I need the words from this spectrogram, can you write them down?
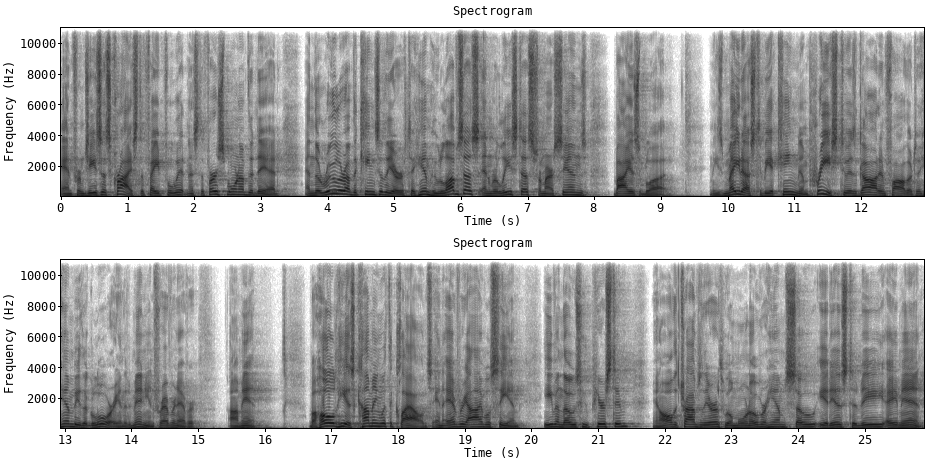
and from Jesus Christ, the faithful witness, the firstborn of the dead, and the ruler of the kings of the earth, to him who loves us and released us from our sins by his blood. And he's made us to be a kingdom, priest to his God and Father. To him be the glory and the dominion forever and ever. Amen. Behold, he is coming with the clouds, and every eye will see him, even those who pierced him, and all the tribes of the earth will mourn over him. So it is to be. Amen.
